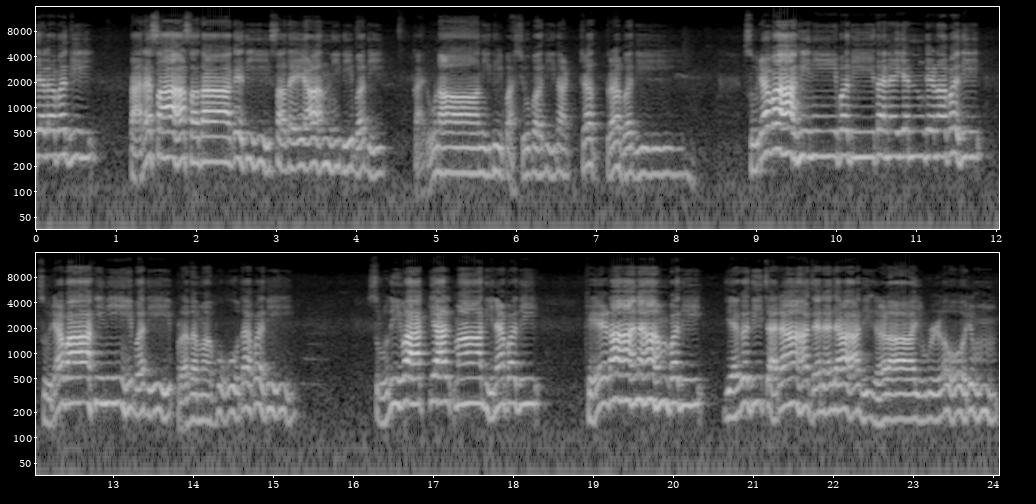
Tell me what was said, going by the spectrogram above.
ജലപതി തരസാ സദാഗതി സദയാനിധിപതി കരുണാനിധി പശുപതി നക്ഷത്രപതി. സുരവാഹിനീപതി തനയൻ ഗണപതി സുരവാഹിനീപതി പ്രഥമഭൂതപതി. ശ്രുതിവാക്യാത്മാദിനപതി ഖേടാനാമ്പതി ജഗതി ചരാചരജാതികളായുള്ളോരും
